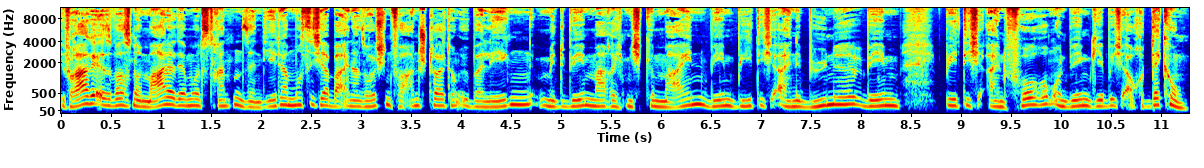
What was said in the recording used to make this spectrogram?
Die Frage ist, was normale Demonstranten sind. Jeder muss sich ja bei einer solchen Veranstaltung überlegen, mit wem mache ich mich gemein, wem biete ich eine Bühne, wem biete ich ein Forum und wem gebe ich auch Deckung,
